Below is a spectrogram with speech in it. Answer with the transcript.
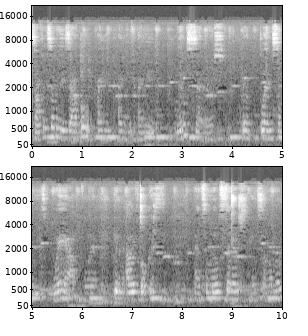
Soften some of these out. Oh, I need, I need, I need little centers. I'm gonna blend some of these way out. I'm gonna get them out of focus. Add some little centers in some of them.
